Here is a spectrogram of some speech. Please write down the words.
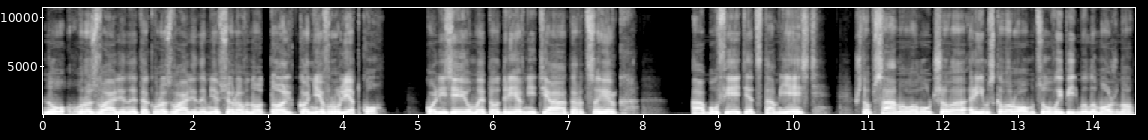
«Ну, в развалины так в развалины мне все равно, только не в рулетку. Колизеум — это древний театр, цирк, а буфетец там есть» чтоб самого лучшего римского ромцу выпить было можно.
